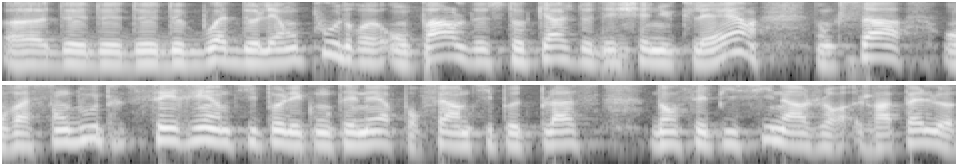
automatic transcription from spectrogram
de, de, de, de boîtes de lait en poudre, on parle de stockage de déchets nucléaires. Donc ça, on va sans doute serrer un petit peu les containers pour faire un petit peu de place dans ces piscines. Hein. Je, rappelle,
